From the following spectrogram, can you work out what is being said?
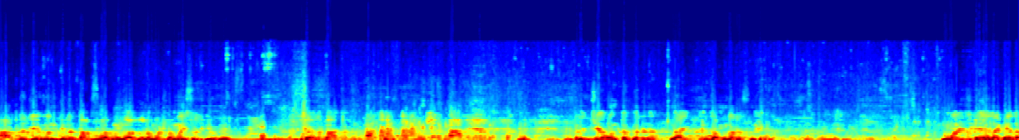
अर्ध जेवण दिलं ताट सारून बाजूला म्हटलं म्हैसच घेऊन ये. चला बाजू जेवण तर करणार नाही जमणारच नाही. मरीज घ्यायला गेला.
